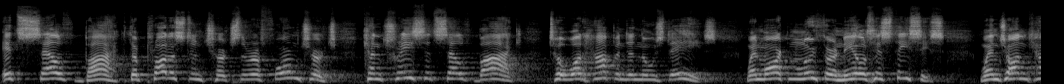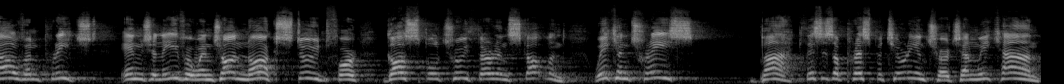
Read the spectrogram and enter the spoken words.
itself back. The Protestant church, the Reformed church, can trace itself back to what happened in those days. When Martin Luther nailed his thesis, when John Calvin preached in Geneva, when John Knox stood for gospel truth there in Scotland, we can trace back. This is a Presbyterian church, and we can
